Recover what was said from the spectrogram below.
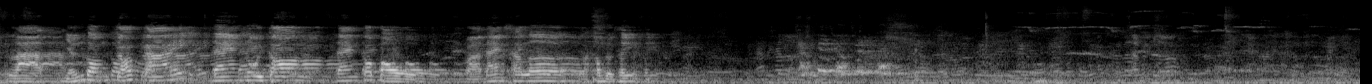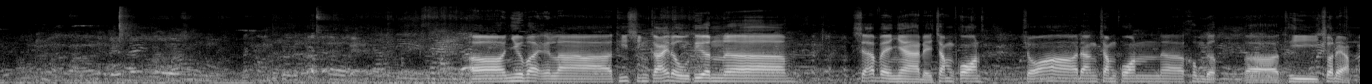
là những con chó cái đang nuôi con đang có bầu và đang xa lơ là không được thi à, như vậy là thí sinh cái đầu tiên à, sẽ về nhà để chăm con. Chó đang chăm con ờ, không được à, thi cho đẹp.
